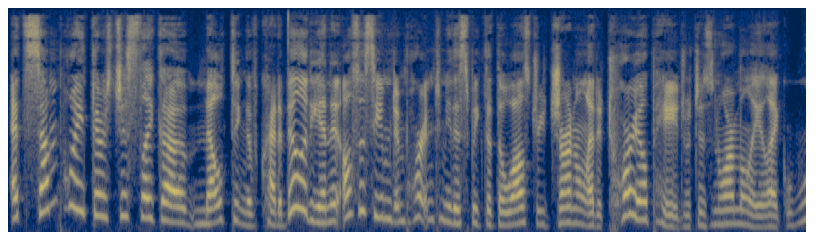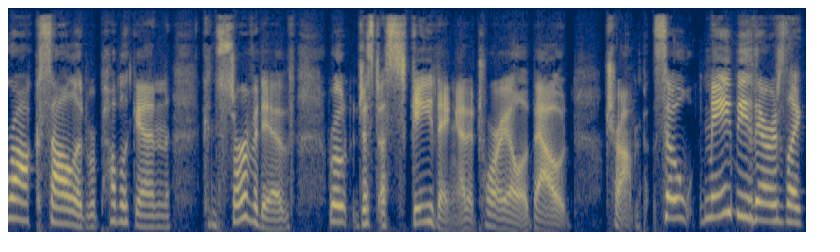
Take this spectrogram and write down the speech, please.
at some point there's just like a melting of credibility. And it also seemed important to me this week that the Wall Street Journal editorial page, which is normally like rock solid Republican conservative, wrote just a scathing editorial about Trump. So maybe there's like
